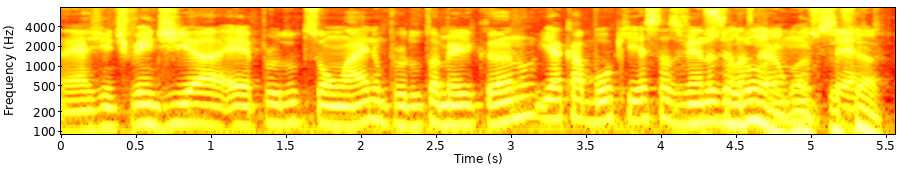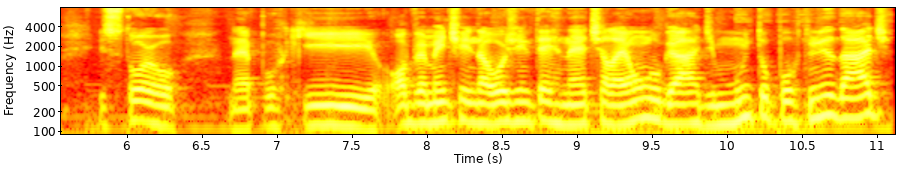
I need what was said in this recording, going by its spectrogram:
Né? A gente vendia é, produtos online, um produto americano, e acabou que essas vendas Estourou elas deram muito certo. certo. Estourou. Né? Porque, obviamente, ainda hoje a internet ela é um lugar de muita oportunidade,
